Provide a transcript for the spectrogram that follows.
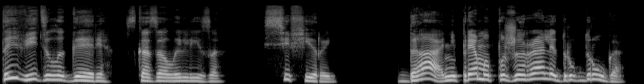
«Ты видела Гэри», — сказала Лиза, — «с Сефирой». «Да, они прямо пожирали друг друга.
